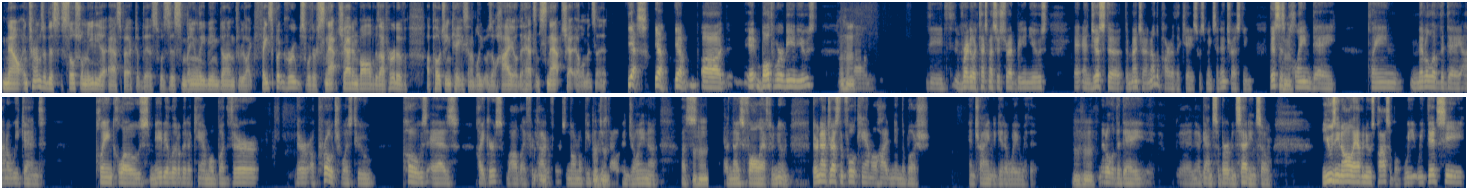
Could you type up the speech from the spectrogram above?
Now, in terms of this social media aspect of this, was this mainly being done through like Facebook groups? Were there Snapchat involved? Because I've heard of a poaching case, and I believe it was Ohio, that had some Snapchat elements in it. Yes, yeah, yeah. Uh, it, both were being used. Mm-hmm. Um, the regular text message thread being used, and, and, just to, to mention another part of the case, which makes it interesting. This is mm-hmm. plain day plain middle of the day on a weekend, plain clothes, maybe a little bit of camo, but their their approach was to pose as hikers, wildlife mm-hmm. photographers, mm-hmm. normal people mm-hmm. just out enjoying a a, mm-hmm. a, nice fall afternoon. They're not dressed in full camo, hiding in the bush and trying to get away with it. Mm-hmm. Middle of the day, and again, suburban setting. So using all avenues possible. We we did see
